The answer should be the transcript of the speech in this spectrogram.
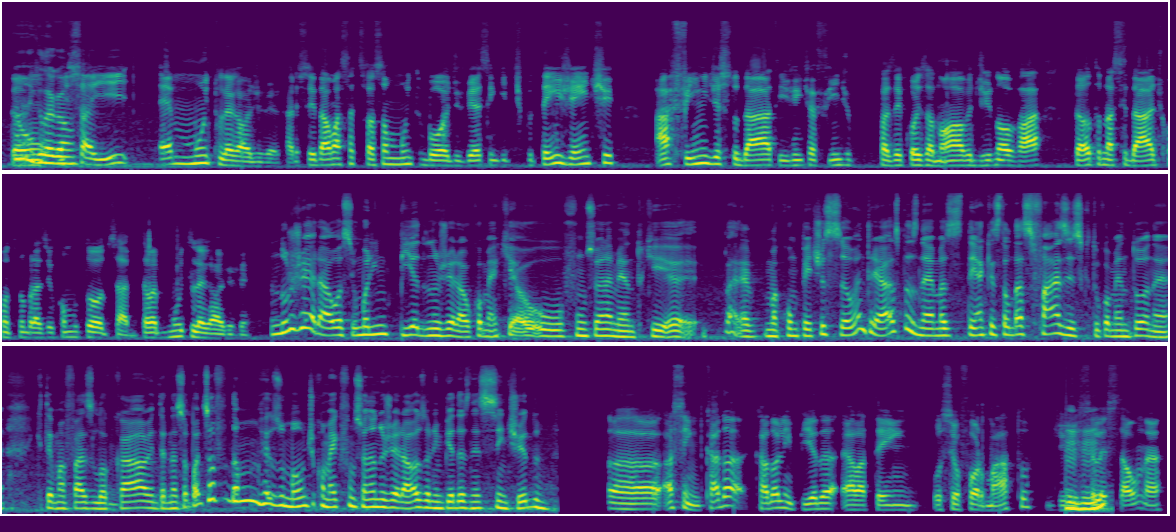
Então, ah, isso aí é muito legal de ver, cara. Isso aí dá uma satisfação muito boa de ver, assim, que, tipo, tem gente afim de estudar, tem gente afim de fazer coisa nova, de inovar, tanto na cidade quanto no Brasil como um todo, sabe? Então é muito legal de ver. No geral, assim, uma Olimpíada no geral, como é que é o funcionamento? Que é, é uma competição, entre aspas, né? Mas tem a questão das fases que tu comentou, né? Que tem uma fase local, internacional. Pode só dar um resumão de como é que funciona no geral as Olimpíadas nesse sentido? Uh, assim, cada, cada Olimpíada ela tem o seu formato de uhum. seleção, né?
